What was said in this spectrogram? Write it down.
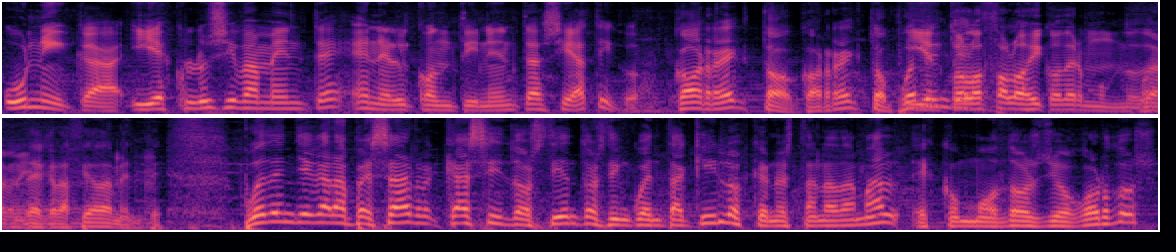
única y exclusivamente en el continente asiático. Correcto, correcto. Y en todos los zoológicos del mundo también. Desgraciadamente. Pueden llegar a pesar casi 250 kilos, que no está nada mal, es como dos yo gordos,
